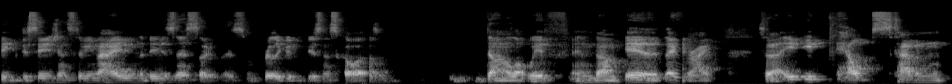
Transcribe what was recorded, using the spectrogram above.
big decisions to be made in the business. So there's some really good business guys done a lot with, and um, yeah, they're great. So it, it helps having.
